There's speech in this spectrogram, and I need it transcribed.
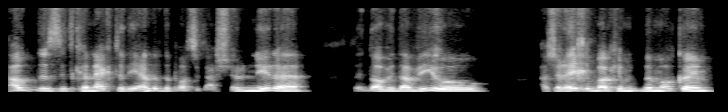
how does it connect to the end of the pasuk? Asher nira the David Avihu Asher Eichim Bakim B'Mokim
